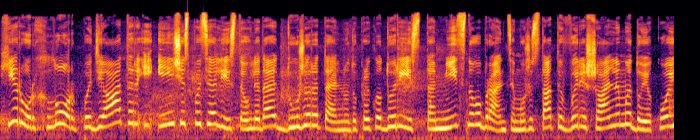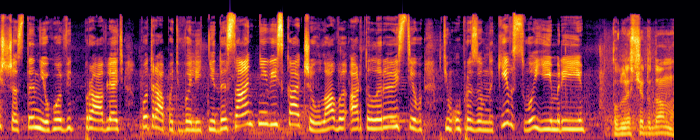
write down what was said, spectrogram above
Хірург, лор, педіатр і інші спеціалісти оглядають дуже ретельно. До прикладу, ріст та міць новобранця можуть стати вирішальними, до якої з частин його відправлять. Потрапить в елітні десантні війська чи у лави артилеристів. Втім, у призовників свої мрії. Поближче додому,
